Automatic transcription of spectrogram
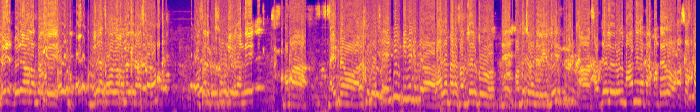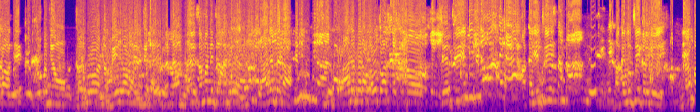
మీడియా మీడియా వాళ్ళందరికీ మీడియా సహోదరులందరికీ నమస్కారం. ఒకసారి కృష్ణమూర్తి గారిని మన నైట్ మేము అరెస్ట్ చేసి రాజంపేట సబ్ జైలుకు పంపించడం జరిగింది. ఆ సబ్ జైలు ఈ రోజు మార్నింగ్ అతను కొంత ఏదో అస్వస్థగా ఉంది. కొంచెం కడుపులో అట్లా పెయిన్గా ఉంది దానికి సంబంధించి రాజంపేట రాజంపేట ప్రభుత్వ ఆసుపత్రిలో చేర్చి అక్కడి నుంచి అక్కడి నుంచి ఇక్కడికి కడప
